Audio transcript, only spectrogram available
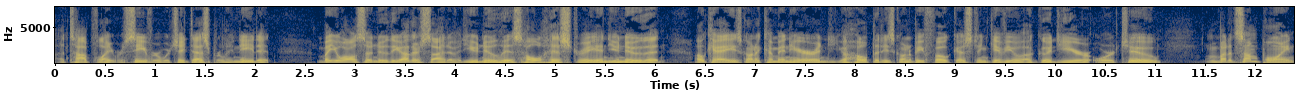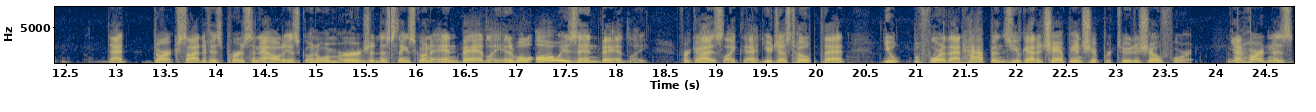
a top flight receiver, which they desperately needed. But you also knew the other side of it. You knew his whole history, and you knew that, okay, he's going to come in here, and you hope that he's going to be focused and give you a good year or two. But at some point, that dark side of his personality is going to emerge, and this thing's going to end badly. It will always end badly for guys like that. You just hope that you before that happens, you've got a championship or two to show for it. And Harden is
